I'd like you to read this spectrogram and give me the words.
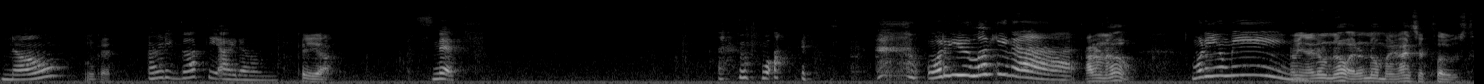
No? Okay. I already got the item. Okay, yeah. Sniff. what? What are you looking at? I don't know. What do you mean? I mean, I don't know. I don't know. My eyes are closed.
